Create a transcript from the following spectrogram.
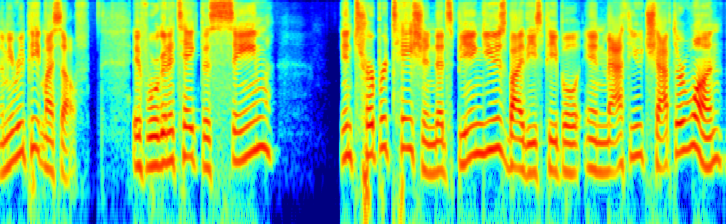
Let me repeat myself. If we're going to take the same interpretation that's being used by these people in Matthew chapter 1,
